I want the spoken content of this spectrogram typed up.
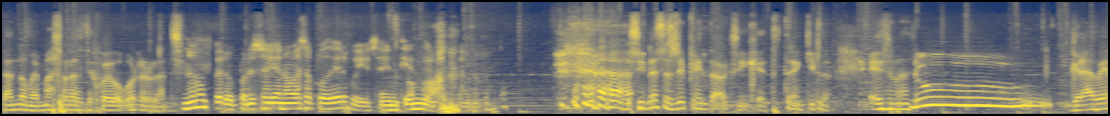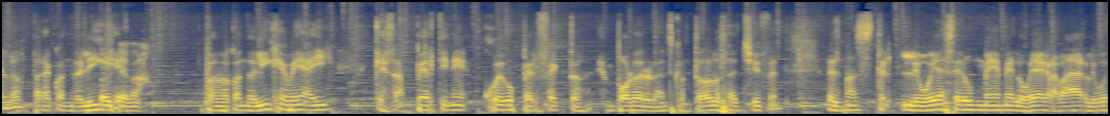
dándome más horas de juego Borderlands. No, pero por eso ya no vas a poder, güey. Se entiende. Oh. si no es Sleeping Dogs, Inge, tú tranquilo. Es más, grábenlo para cuando el Inge, bajo. cuando, cuando el Inge ve ahí que Samper tiene juego perfecto en Borderlands con todos los achievements. Es más, te- le voy a hacer un meme, lo voy a grabar, le voy-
